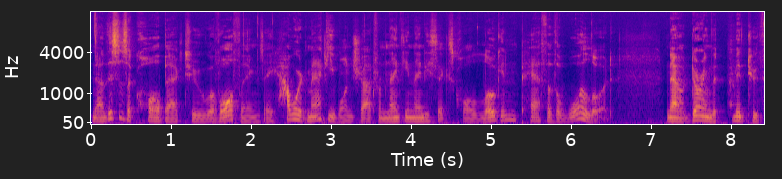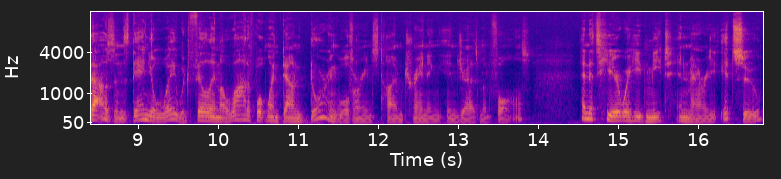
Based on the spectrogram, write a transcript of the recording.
Now, this is a callback to, of all things, a Howard Mackie one shot from 1996 called Logan Path of the Warlord. Now, during the mid 2000s, Daniel Way would fill in a lot of what went down during Wolverine's time training in Jasmine Falls. And it's here where he'd meet and marry Itsu,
